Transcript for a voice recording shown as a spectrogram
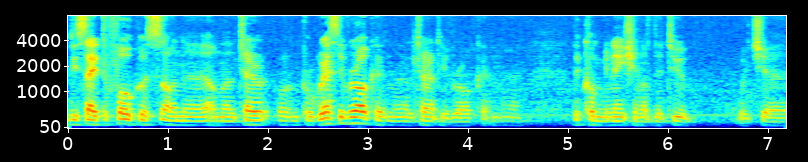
decided to focus on uh, on alter on progressive rock and alternative rock and uh, the combination of the two, which uh,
